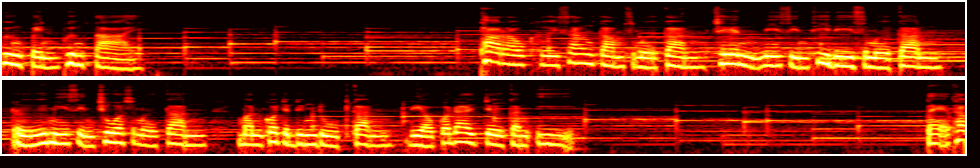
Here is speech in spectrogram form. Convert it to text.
พึ่งเป็นพึ่งตาย ถ้าเราเคยสร้างกรรมเสมอกัน เช่น มีสินที่ดีเสมอกันหรือมีสินชั่วเสมอกัน มันก็จะดึงดูดกัน เดี๋ยวก็ได้เจอกันอีก แต่ถ้า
